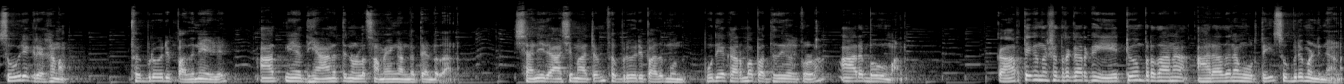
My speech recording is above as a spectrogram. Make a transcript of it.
സൂര്യഗ്രഹണം ഫെബ്രുവരി പതിനേഴ് ആത്മീയ ധ്യാനത്തിനുള്ള സമയം കണ്ടെത്തേണ്ടതാണ്. ശനി രാശിമാറ്റം ഫെബ്രുവരി പതിമൂന്ന് പുതിയ കർമ്മ പദ്ധതികൾക്കുള്ള ആരംഭവുമാണ്. കാർത്തിക നക്ഷത്രക്കാർക്ക് ഏറ്റവും പ്രധാന ആരാധനാമൂർത്തി സുബ്രഹ്മണ്യനാണ്.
